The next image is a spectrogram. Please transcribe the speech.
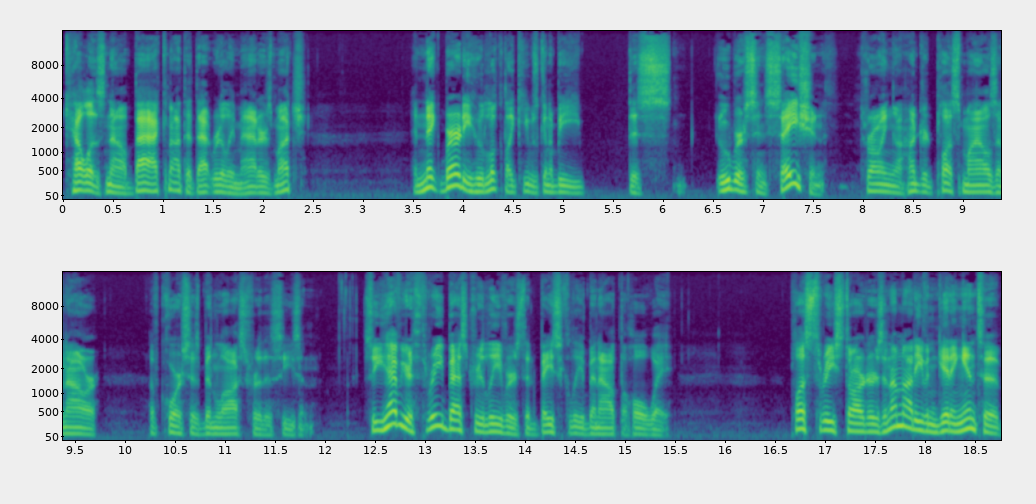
Kela's now back. Not that that really matters much. And Nick Burdi, who looked like he was going to be this uber sensation, throwing 100 plus miles an hour, of course, has been lost for the season. So you have your three best relievers that basically have been out the whole way, plus three starters. And I'm not even getting into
